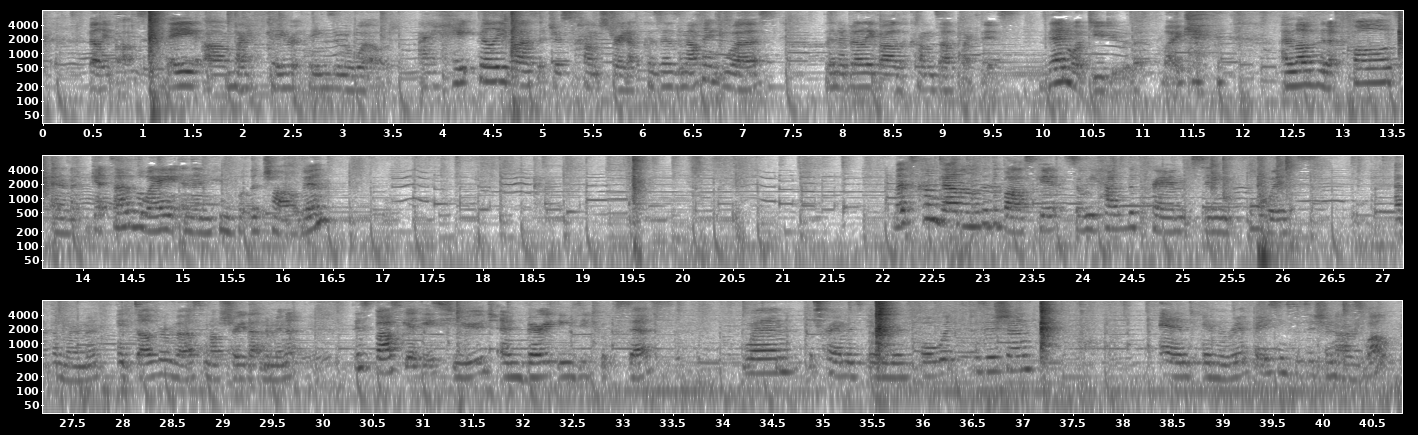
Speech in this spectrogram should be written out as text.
belly bars. They are my favorite things in the world. I hate belly bars that just come straight up because there's nothing worse then a belly bar that comes up like this. Then what do you do with it? Like, I love that it folds and it gets out of the way and then you can put the child in. Let's come down and look at the basket. So we have the pram sitting forwards at the moment. It does reverse and I'll show you that in a minute. This basket is huge and very easy to access when the pram is in the forward position and in the rear facing position as well.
